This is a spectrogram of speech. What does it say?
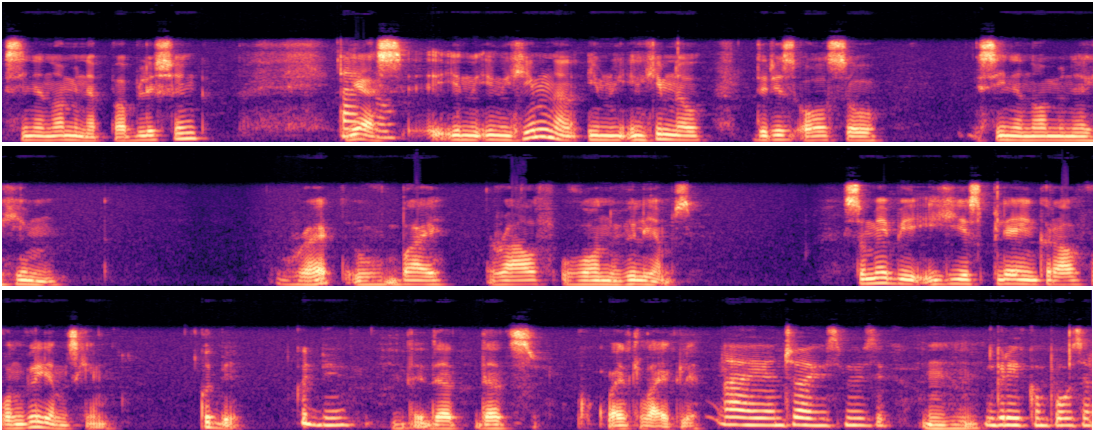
Sine nomine publishing. title. Yes, in in hymnal in, in hymnal there is also sine nomine hymn, right, by Ralph Vaughan Williams. So maybe he is playing Ralph Vaughan Williams hymn. Could be. Could be. Th- That that's quite likely. I enjoy his music. hmm Great composer.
